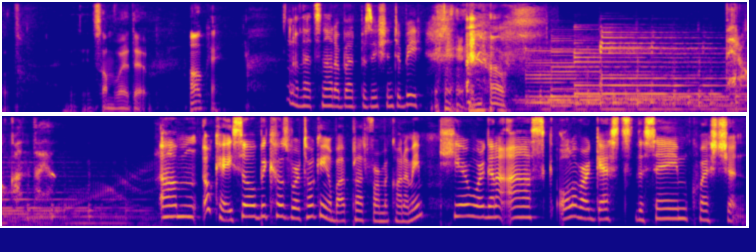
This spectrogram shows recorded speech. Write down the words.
but in somewhere there. Okay. Well, that's not a bad position to be. No. Veronkantaja. Um, okay, so because we're talking about platform economy, here we're going to ask all of our guests the same question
